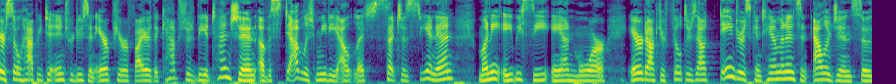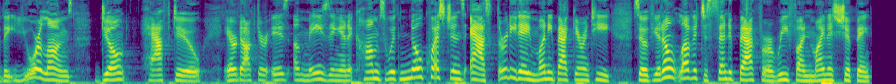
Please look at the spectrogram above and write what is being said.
are so happy to introduce an air purifier that captured the attention of established media outlets such as CNN, Money, ABC, and more. Air Doctor filters out dangerous contaminants and allergens so that your lungs don't have to. Air Doctor is amazing and it comes with no questions asked, 30 day money back guarantee. So if you don't love it, just send it back for a refund minus shipping.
